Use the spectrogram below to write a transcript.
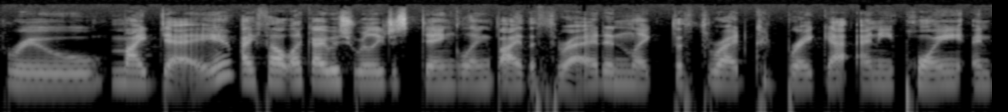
through my day. I felt like I was really just dangling by the thread, and like the thread could break at any point, and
